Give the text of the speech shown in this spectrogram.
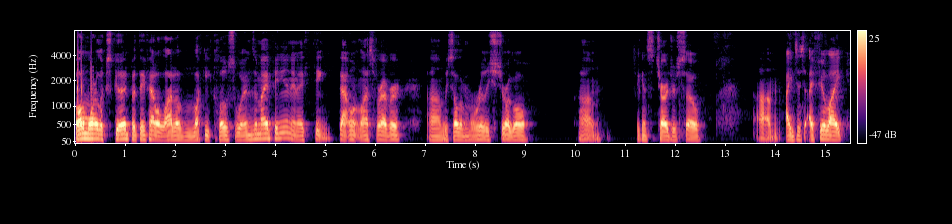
Baltimore looks good, but they've had a lot of lucky close wins in my opinion, and I think that won't last forever. Um, we saw them really struggle um, against the Chargers, so um, I just I feel like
